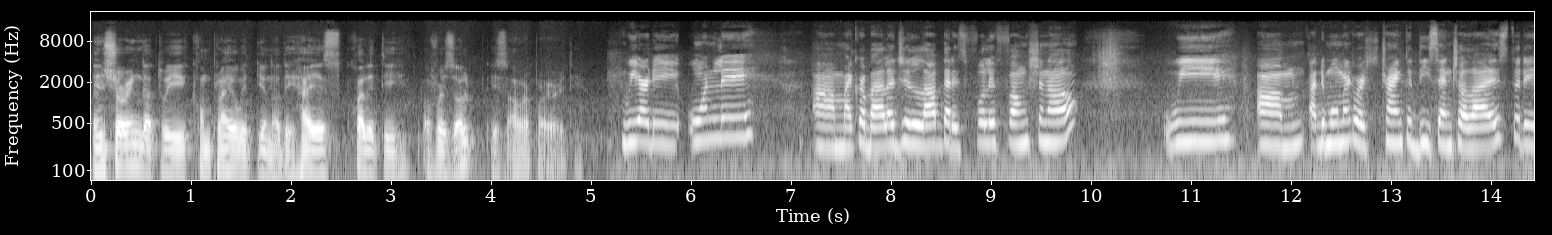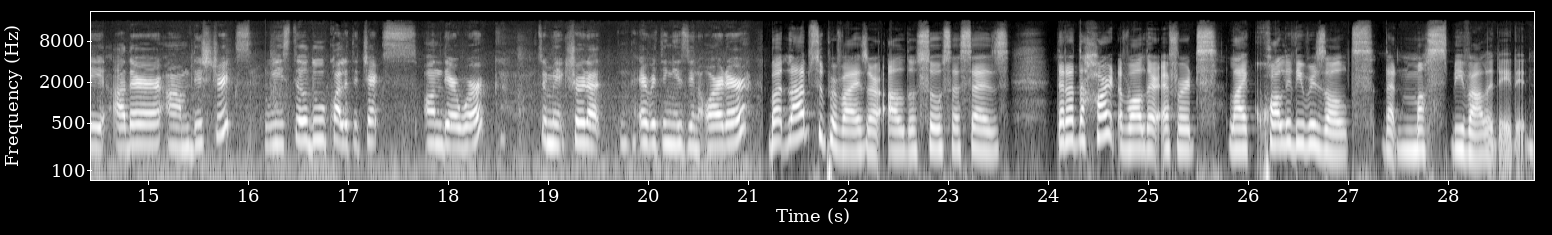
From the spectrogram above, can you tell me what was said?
ensuring that we comply with you know the highest quality of result is our priority. We are the only um, microbiology lab that is fully functional. We, um, at the moment, we're trying to decentralize to the other um, districts. We still do quality checks on their work to make sure that everything is in order. But lab supervisor Aldo Sosa says that at the heart of all their efforts lie quality results that must be validated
